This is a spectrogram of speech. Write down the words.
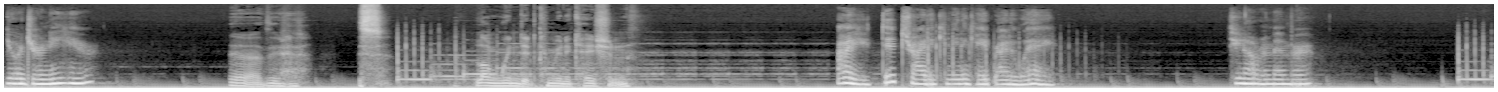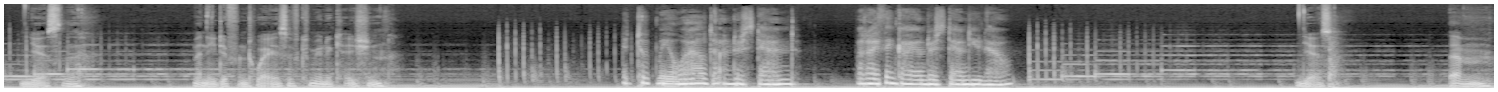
Your journey here? Yeah, the, this long winded communication. I did try to communicate right away. Do you not remember? Yes, the many different ways of communication. It took me a while to understand, but I think I understand you now. Yes. Um.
